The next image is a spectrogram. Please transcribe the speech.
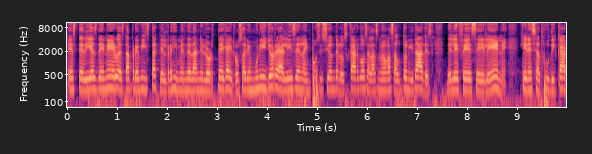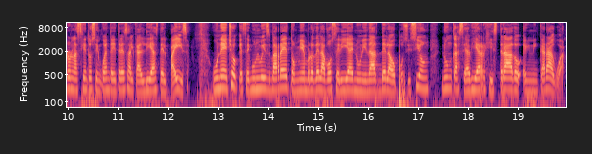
Este 10 de enero está prevista que el régimen de Daniel Ortega y Rosario Murillo realicen la imposición de los cargos a las nuevas autoridades del FSLN, quienes se adjudicaron las 153 alcaldías del país. Un hecho que, según Luis Barreto, miembro de la vocería en unidad de la oposición, nunca se había registrado en Nicaragua.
